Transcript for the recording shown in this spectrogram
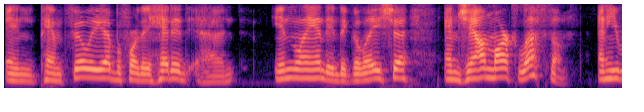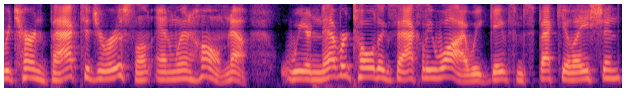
in Pamphylia before they headed uh, inland into Galatia, and John Mark left them and he returned back to Jerusalem and went home. Now, we are never told exactly why. We gave some speculation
